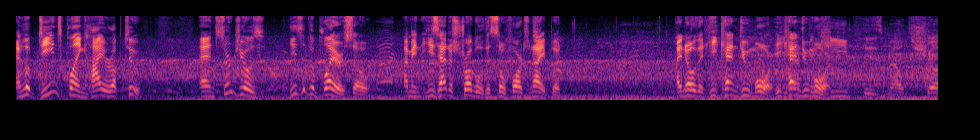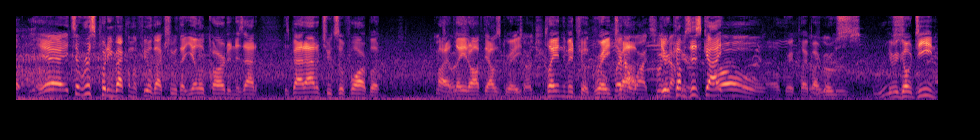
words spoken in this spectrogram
And look, Dean's playing higher up too. And Sergio's he's a good player, so I mean he's had a struggle with this so far tonight, but I know that he can do more. He, can has do more. Keep his mouth shut. Yeah, it's a risk putting back on the field actually with that yellow card and his ad, his bad attitude so far. But all right, touch. laid off. That was great. Good touch. Play in the midfield. Great Play job. Here comes here. this guy. Oh. Oh, great play by Roos. Here we go, Dean.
